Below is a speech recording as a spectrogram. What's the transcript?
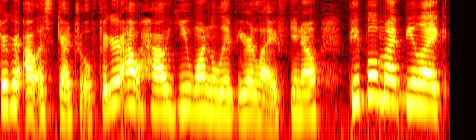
figure out a schedule. Figure out how you want to live your life. You know, people might be like,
